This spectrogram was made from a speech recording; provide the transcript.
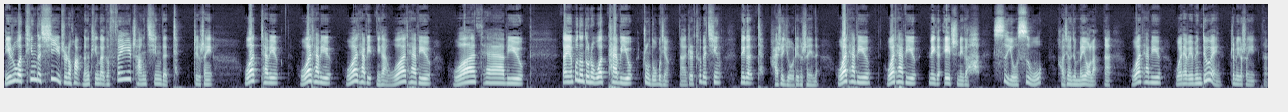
你如果听得细致的话，能听到一个非常轻的 t 这个声音。What have you？What have you？What have you？你看，What have you？What have you？但也不能读成 What have you？重读不行啊，这特别轻。那个 t 还是有这个声音的。What have you? What have you? 那个 h 那个似有似无，好像就没有了啊。What have you? What have you been doing? 这么一个声音啊。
